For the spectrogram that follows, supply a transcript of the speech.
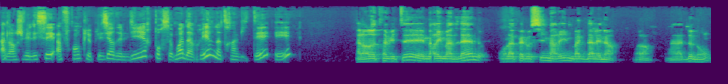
Alors je vais laisser à Franck le plaisir de le dire. Pour ce mois d'avril, notre invité est... Alors notre invité est Marie-Madeleine, on l'appelle aussi Marie Magdalena. Voilà, elle a deux noms.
